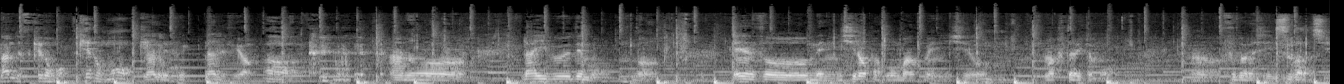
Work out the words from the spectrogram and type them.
なんですけども。けどもなんですなんですよ。ああ。のーライブでもその演奏面にしろパフォーマンス面にしろ、まあ、2人ともあの素晴らしい。素晴らしい。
